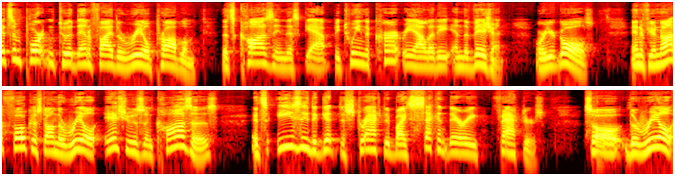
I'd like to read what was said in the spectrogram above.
it's important to identify the real problem that's causing this gap between the current reality and the vision or your goals. And if you're not focused on the real issues and causes, it's easy to get distracted by secondary factors. So the real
